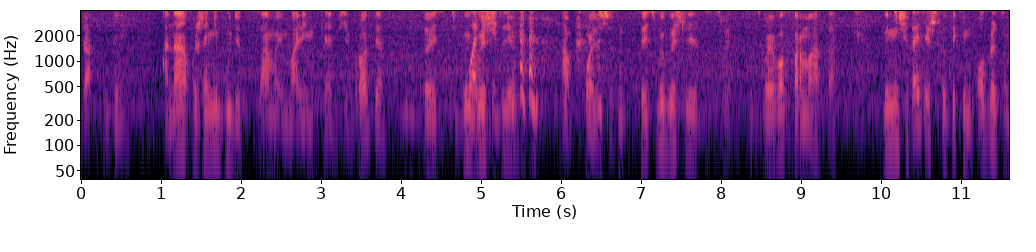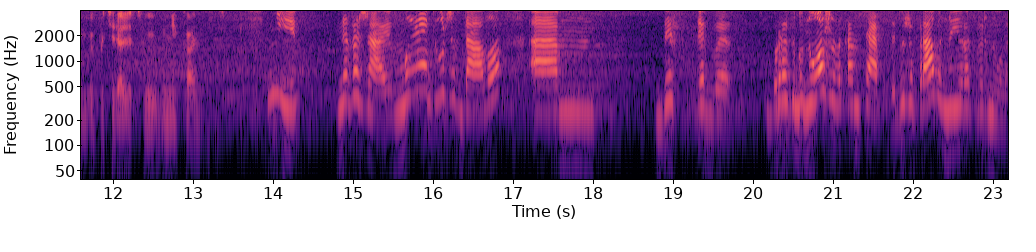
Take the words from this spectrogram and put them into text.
да, извините. Она уже не будет самой маленькой в Европе. То есть вы Польше. вышли... А, в Польше. То есть вы вышли со, св- со своего формата. Вы не считаете, что таким образом вы потеряли свою уникальность? Ні, не вважаю. Ми дуже вдало ем, дис, якби, розмножили концепцію, дуже правильно її розвернули.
